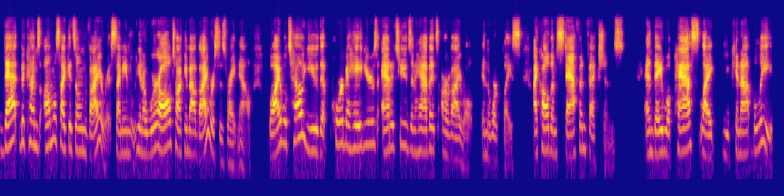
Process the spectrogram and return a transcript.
that becomes almost like its own virus. I mean, you know, we're all talking about viruses right now. Well, I will tell you that poor behaviors, attitudes, and habits are viral in the workplace. I call them staff infections, and they will pass like you cannot believe.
